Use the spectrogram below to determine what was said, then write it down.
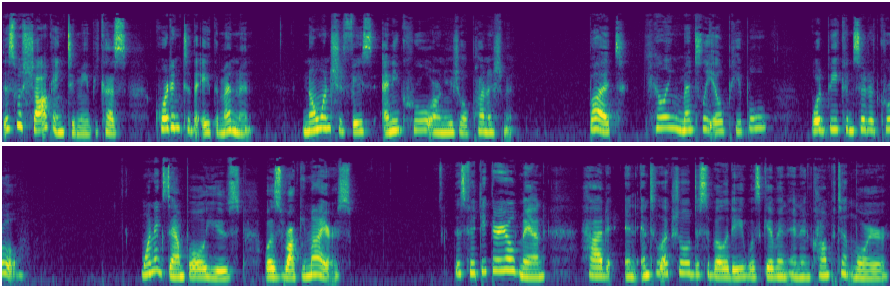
This was shocking to me because, according to the Eighth Amendment, no one should face any cruel or unusual punishment. But killing mentally ill people would be considered cruel. One example used was Rocky Myers. This 53 year old man had an intellectual disability, was given an incompetent lawyer,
